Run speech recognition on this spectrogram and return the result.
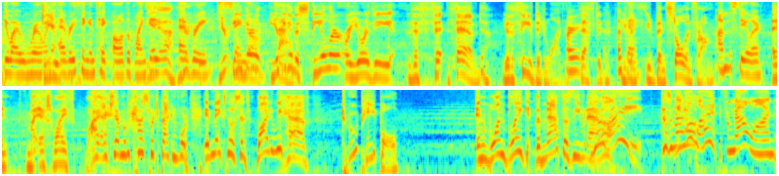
Do I ruin Do you- everything and take all the blankets? yeah, you're- every You're single either you're time. either the stealer or you're the the th- thefted. You're the thieved one. Or- thefted. You've okay. been, you've been stolen from. I'm the stealer. and my ex-wife well, I actually I don't know we kind of switch back and forth it makes no sense why do we have two people in one blanket the math doesn't even add You're up right. doesn't matter You know what? From now on,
